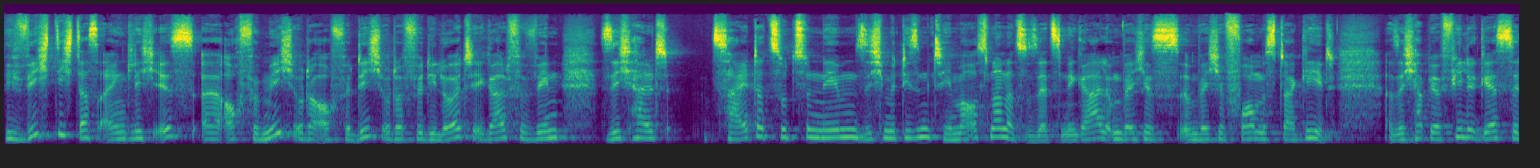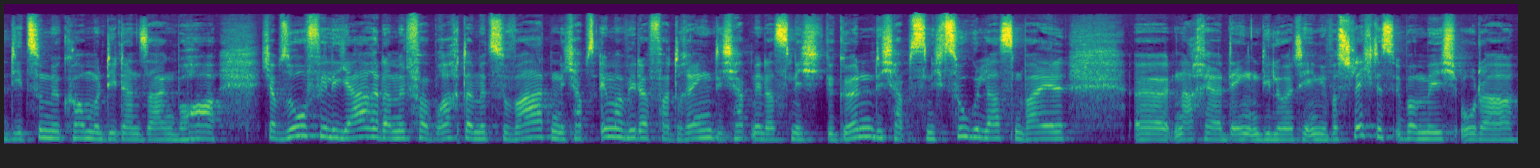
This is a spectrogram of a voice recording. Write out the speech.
wie wichtig das eigentlich ist, äh, auch für mich oder auch für dich oder für die Leute, egal für wen, sich halt Zeit dazu zu nehmen, sich mit diesem Thema auseinanderzusetzen, egal um welches, um welche Form es da geht. Also ich habe ja viele Gäste, die zu mir kommen und die dann sagen, boah, ich habe so viele Jahre damit verbracht, damit zu warten, ich habe es immer wieder verdrängt, ich habe mir das nicht gegönnt, ich habe es nicht zugelassen, weil äh, nachher denken die Leute irgendwie was Schlechtes über mich oder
